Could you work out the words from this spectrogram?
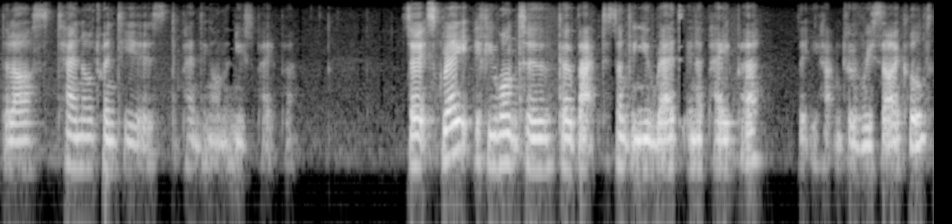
the last 10 or 20 years, depending on the newspaper. So it's great if you want to go back to something you read in a paper that you happen to have recycled.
